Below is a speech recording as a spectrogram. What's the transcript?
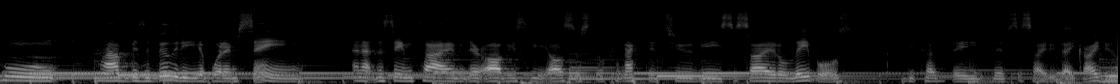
who have visibility of what I'm saying and at the same time they're obviously also still connected to the societal labels because they live society like I do.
